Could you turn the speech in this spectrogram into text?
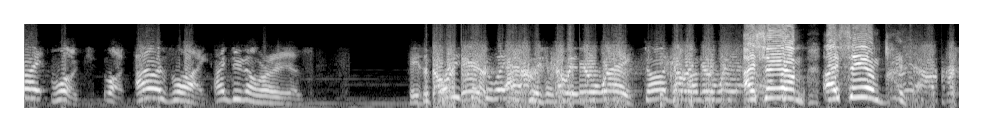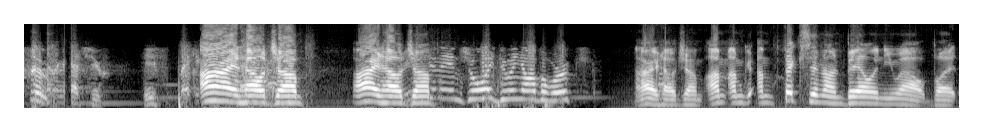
Right, look, look, I was lying. I do know where he is. He's Before over he here. away Adam, he's coming privileges, your way. Doug, he's coming I'm your way. I see him! I see him! Yeah, I'm pursuing at you. He's making. Alright, Hell Jump. Alright, Hell Are you Jump. gonna enjoy doing all the work? Alright, Hell Jump. I'm, I'm, I'm fixing on bailing you out, but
